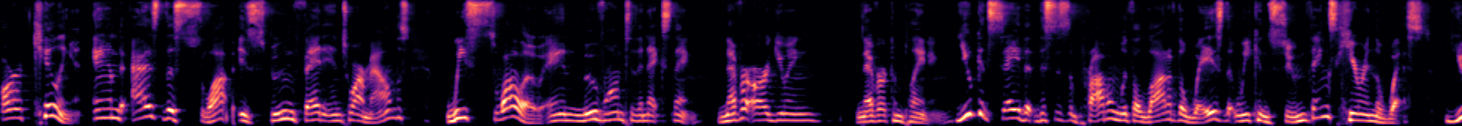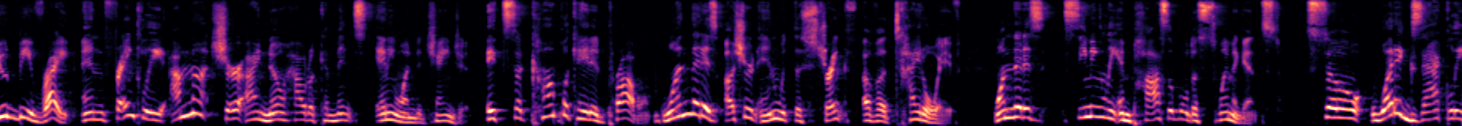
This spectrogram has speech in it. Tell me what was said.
are killing it. And as the slop is spoon fed into our mouths, we swallow and move on to the next thing, never arguing, never complaining. You could say that this is a problem with a lot of the ways that we consume things here in the West. You'd be right, and frankly, I'm not sure I know how to convince anyone to change it. It's a complicated problem, one that is ushered in with the strength of a tidal wave, one that is seemingly impossible to swim against. So, what exactly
